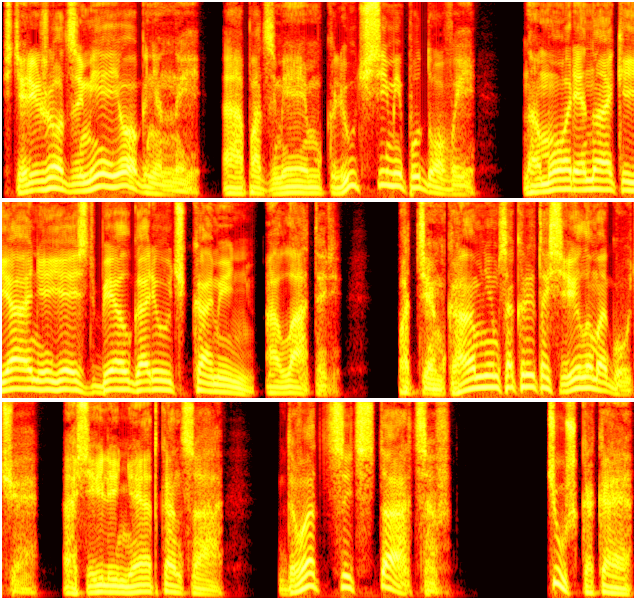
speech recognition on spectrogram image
«Стережет змей огненный, а под змеем ключ семипудовый. На море, на океане есть бел горюч камень, алатырь. Под тем камнем сокрыта сила могучая, а силе нет конца. Двадцать старцев». Чушь какая!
